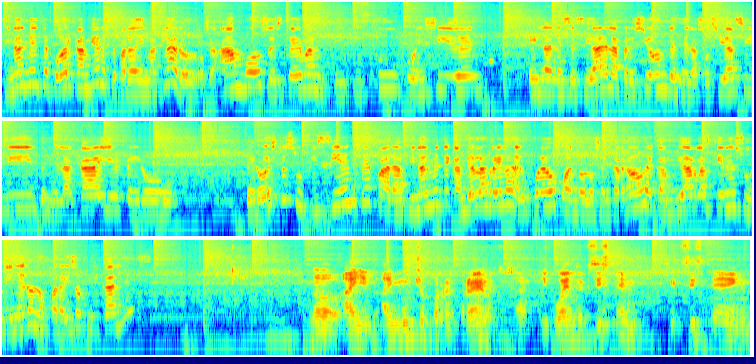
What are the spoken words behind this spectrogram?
finalmente poder cambiar este paradigma? Claro, o sea, ambos, Esteban y, tú, coinciden en la necesidad de la presión desde la sociedad civil, desde la calle, pero, pero esto es suficiente para finalmente cambiar las reglas del juego cuando los encargados de cambiarlas tienen su dinero en los paraísos fiscales? No, hay, hay mucho por recorrer, o sea, y bueno, existen, existen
